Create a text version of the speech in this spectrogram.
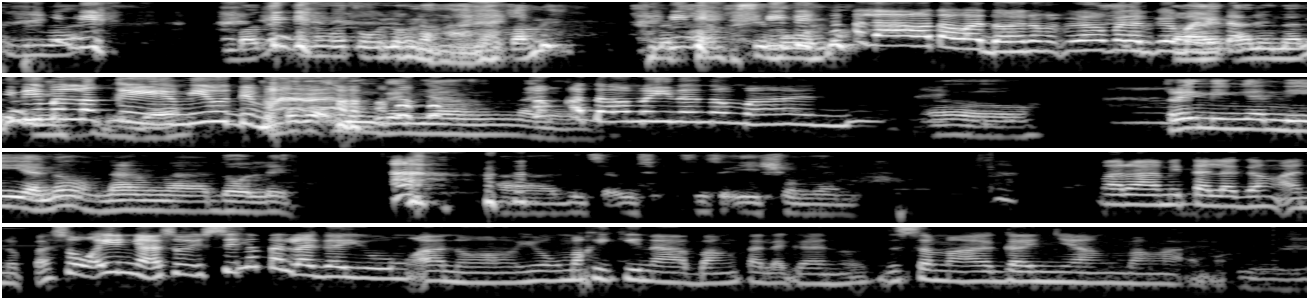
Di ba? Hindi- tumutulong na nga lang kami? Hindi, hindi pasimuno? nakakatawa doon. Napapanood ko yung balita. ano lang. Hindi man lang di ba? KMU, di ba? Kumbaga, yung ganyang, ano, Kadamay na naman. Oo. Framing yan ni ano ng ah, Dole. Ah, dun sa association yan. Marami talagang ano pa. So ayun nga, so sila talaga yung ano, yung makikinabang talaga no sa mga ganyang mga ano, Mm.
